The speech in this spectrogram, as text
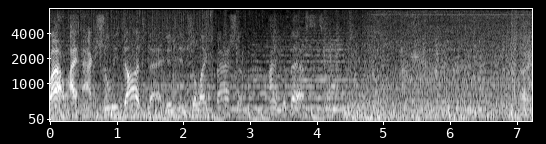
Wow, I actually dodged that in a ninja-like fashion. I'm the best. Alright,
